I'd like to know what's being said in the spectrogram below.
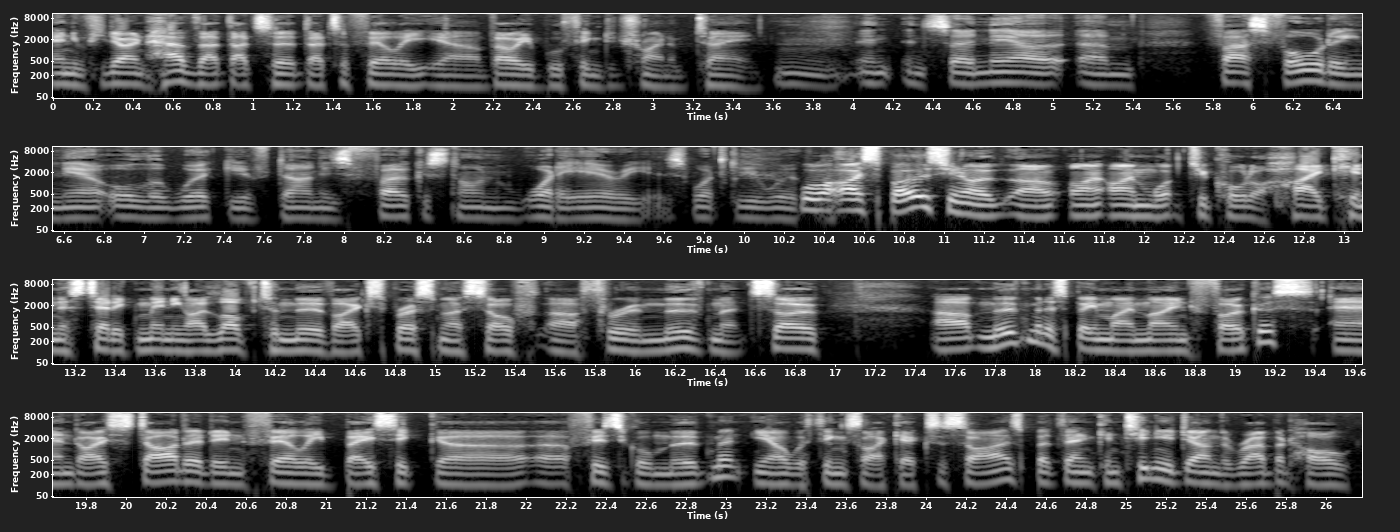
And if you don't have that, that's a that's a fairly uh, valuable thing to try and obtain. Mm. And and so now, um, fast forwarding now, all the work you've done is focused on what areas? What do you work? Well, with? I suppose you know uh, I, am what you call a high kinesthetic, meaning I love to move. I express myself uh, through movement. So. Uh, movement has been my main focus, and I started in fairly basic uh, uh, physical movement, you know, with things like exercise, but then continued down the rabbit hole,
